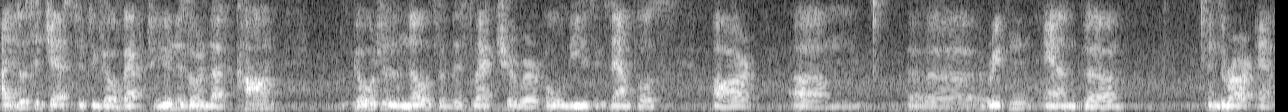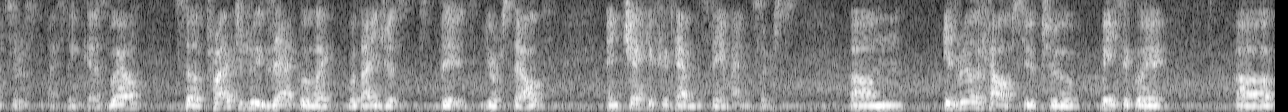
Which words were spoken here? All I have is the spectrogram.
I do suggest you to go back to unizor.com, go to the notes of this lecture where all these examples are um, uh, written, and uh, and there are answers, I think, as well. So try to do exactly like what I just did yourself, and check if you have the same answers. Um, it really helps you to basically uh,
